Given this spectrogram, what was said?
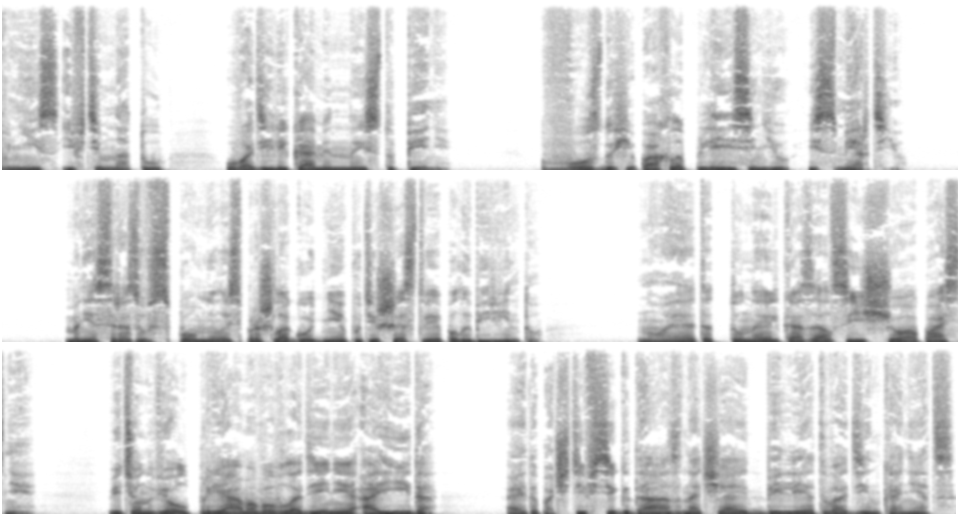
Вниз и в темноту уводили каменные ступени. В воздухе пахло плесенью и смертью. Мне сразу вспомнилось прошлогоднее путешествие по лабиринту. Но этот туннель казался еще опаснее, ведь он вел прямо во владение Аида, а это почти всегда означает билет в один конец.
